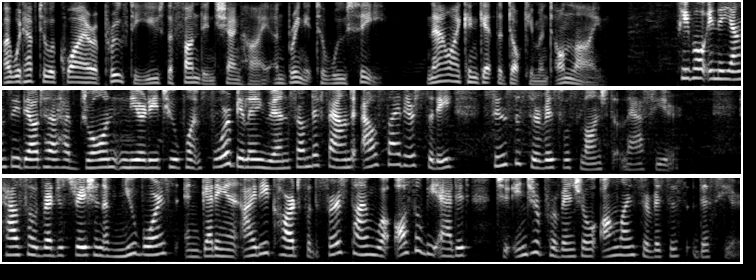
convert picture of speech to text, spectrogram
I would have to acquire a proof to use the fund in Shanghai and bring it to Wuxi. Now I can get the document online. People in the Yangtze Delta have drawn nearly 2.4 billion yuan from the fund outside their city since the service was launched last year. Household registration of newborns and getting an ID card for the first time will also be added to interprovincial online services this year.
